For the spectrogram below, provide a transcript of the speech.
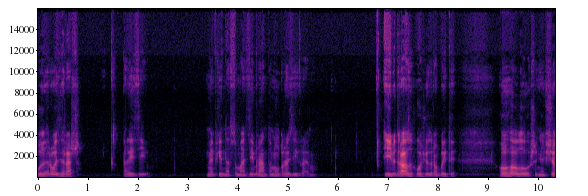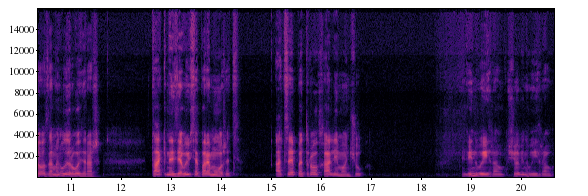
буде розіграш призів. Необхідна сума зібрана, тому розіграємо. І відразу хочу зробити оголошення, що за минулий розіграш так і не з'явився переможець. А це Петро Халімончук. Він виграв. Що він виграв?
